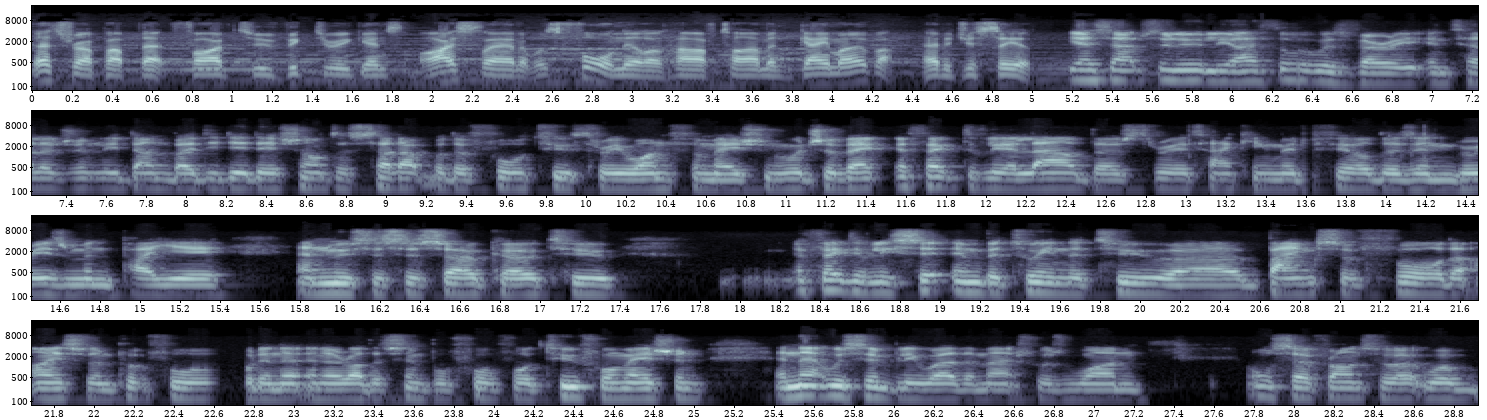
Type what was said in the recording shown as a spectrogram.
Let's wrap up that 5 2 victory against Iceland. It was 4 0 at half time and game over. How did you see it? Yes, absolutely. I thought it was very intelligently done by Didier Deschamps to set up with a 4 2 3 1 formation, which effectively allowed those three attacking midfielders in Griezmann, Payet, and Moussa Sissoko to effectively sit in between the two uh, banks of four that Iceland put forward in a, in a rather simple 4 4 2 formation. And that was simply where the match was won also France were, were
